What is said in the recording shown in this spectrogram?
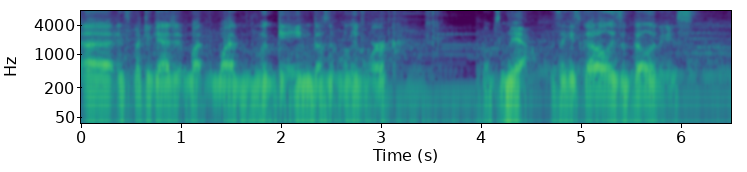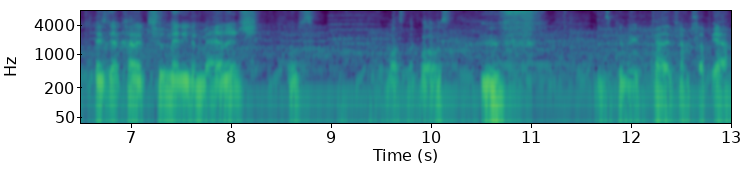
uh, Inspector Gadget. What why the game doesn't really work. Oops. Yeah. It's like he's got all these abilities. He's got kind of too many to manage. Oops. Lost my clothes. It's gonna be that jumps up, yeah.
